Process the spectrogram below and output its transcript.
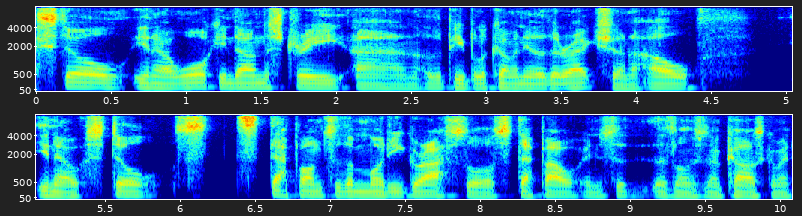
still, you know, walking down the street and other people are coming the other direction. I'll, you know, still s- step onto the muddy grass or step out into, as long as no cars coming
